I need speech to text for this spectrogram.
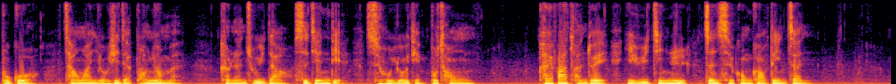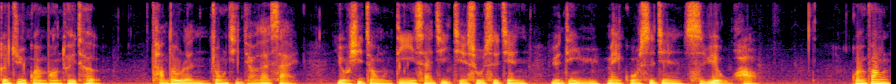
不过，常玩游戏的朋友们可能注意到时间点似乎有点不同。开发团队也于今日正式公告订正。根据官方推特，《糖豆人终极淘汰赛》游戏中第一赛季结束时间原定于美国时间十月五号，官方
